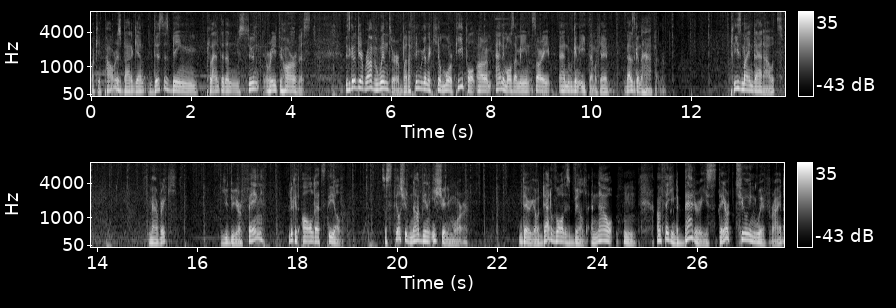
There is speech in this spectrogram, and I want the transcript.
Okay, power is bad again. This is being planted and soon ready to harvest. It's gonna be a rough winter, but I think we're gonna kill more people, or um, animals, I mean, sorry, and we're gonna eat them, okay? That is gonna happen. Please mind that out. Maverick, you do your thing. Look at all that steel. So steel should not be an issue anymore. There we go, that wall is built. And now, hmm, I'm thinking the batteries, they are two in width, right?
